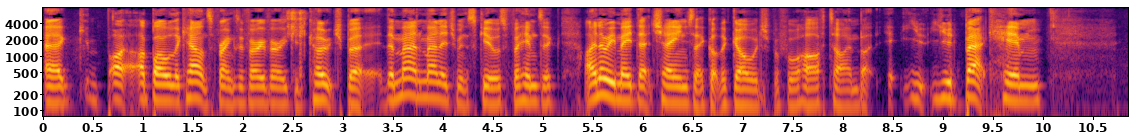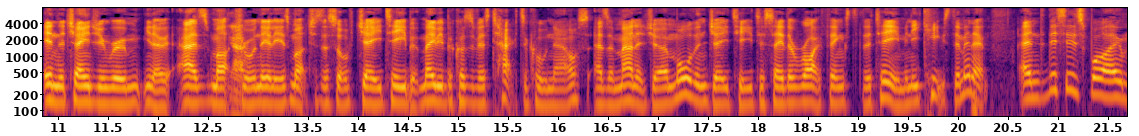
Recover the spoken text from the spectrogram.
Uh, by, all accounts, Frank's a very, very good coach, but the man management skills for him to. I know he made that change that got the goal just before half time, but you, you'd back him in the changing room, you know, as much Yeah. or nearly as much as a sort of JT, but maybe because of his tactical nous as a manager, more than JT to say the right things to the team, and he keeps them in it. And this is why.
